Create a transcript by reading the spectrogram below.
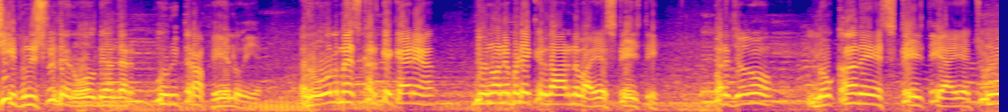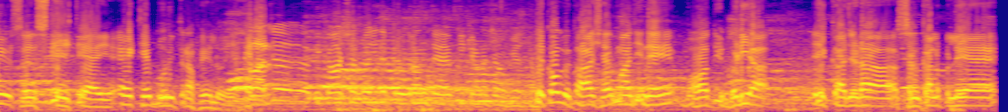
ਚੀਫ ਮਿਨਿਸਟਰ ਦੇ ਰੋਲ ਦੇ ਅੰਦਰ ਪੂਰੀ ਤਰ੍ਹਾਂ ਫੇਲ ਹੋਏ ਹੈ। ਰੋਲ ਮੈਂ ਇਸ ਕਰਕੇ ਕਹਿ ਰਿਹਾ ਵੀ ਉਹਨਾਂ ਨੇ ਬੜੇ ਕਿਰਦਾਰ ਨਿਭਾਏ ਸਟੇਜ ਤੇ। ਪਰ ਜਦੋਂ ਲੋਕਾਂ ਦੇ ਸਟੇਜ ਤੇ ਆਏ ਚੁਣੀ ਉਸ ਸਟੇਜ ਤੇ ਆਏ ਇੱਥੇ ਪੂਰੀ ਤਰ੍ਹਾਂ ਫੇਲ ਹੋਏ ਅੱਜ ਵਿਕਾਸ ਸ਼ਰਮਾ ਜੀ ਦੇ ਪ੍ਰੋਗਰਾਮ ਤੇ ਆਏ ਕੀ ਕਹਿਣਾ ਚਾਹੋਗੇ ਦੇਖੋ ਵਿਕਾਸ ਸ਼ਰਮਾ ਜੀ ਨੇ ਬਹੁਤ ਹੀ ਬੜੀਆ ਇੱਕ ਆ ਜਿਹੜਾ ਸੰਕਲਪ ਲਿਆ ਹੈ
